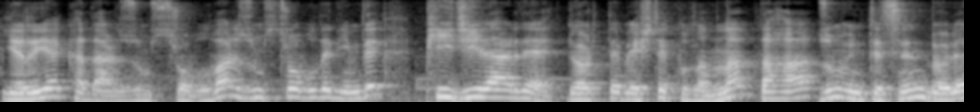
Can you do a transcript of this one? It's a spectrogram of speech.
yarıya kadar zoom strobel var. Zoom strobel dediğimde PG'lerde 4'te 5'te kullanılan daha zoom ünitesinin böyle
